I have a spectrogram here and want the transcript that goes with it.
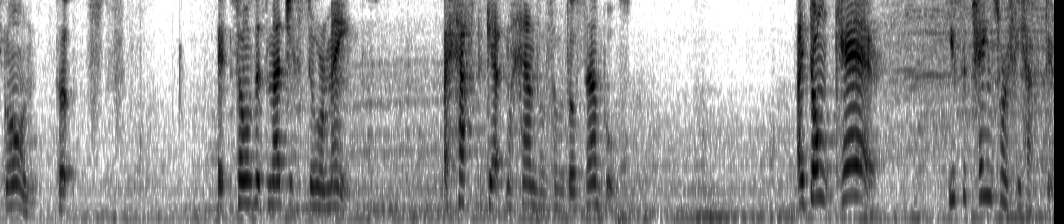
Is gone, but it, some of its magic still remains. I have to get my hands on some of those samples. I don't care. Use the chainsaw if you have to.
